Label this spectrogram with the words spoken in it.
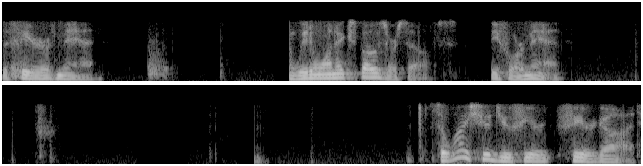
the fear of man. And we don't want to expose ourselves before man. So why should you fear fear God?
